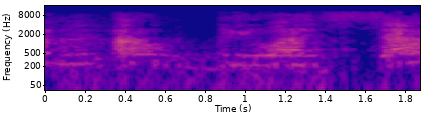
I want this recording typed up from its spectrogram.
وَالْأَرْضِ وَالسَّمَاءِ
